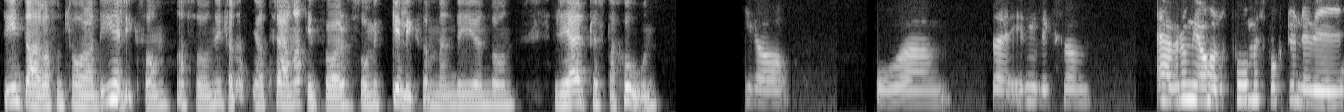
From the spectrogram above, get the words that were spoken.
det är inte alla som klarar det liksom. Alltså, det är klart att ni har tränat inför så mycket liksom, men det är ju ändå en rejäl prestation. Ja. Och um, är det liksom, även om jag har hållit på med sporten nu i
